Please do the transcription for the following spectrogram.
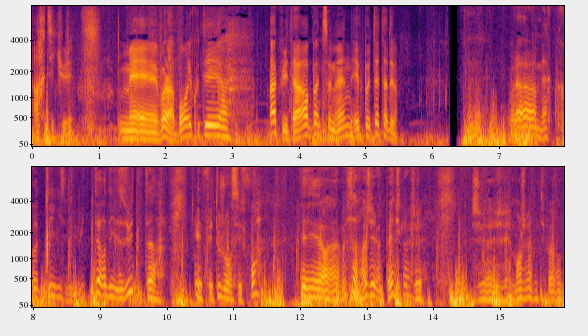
à articuler. Mais voilà, bon, écoutez, à plus tard, bonne semaine et peut-être à demain. Voilà, mercredi, 8h18. Il fait toujours aussi froid. Et euh, mais ça va, j'ai la pêche là, j'ai, mangé un petit peu avant de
